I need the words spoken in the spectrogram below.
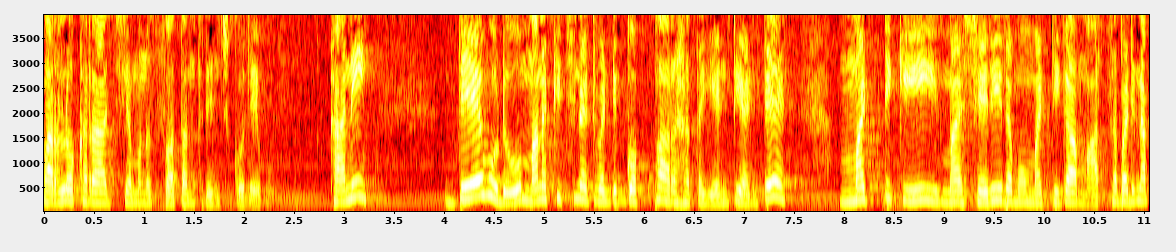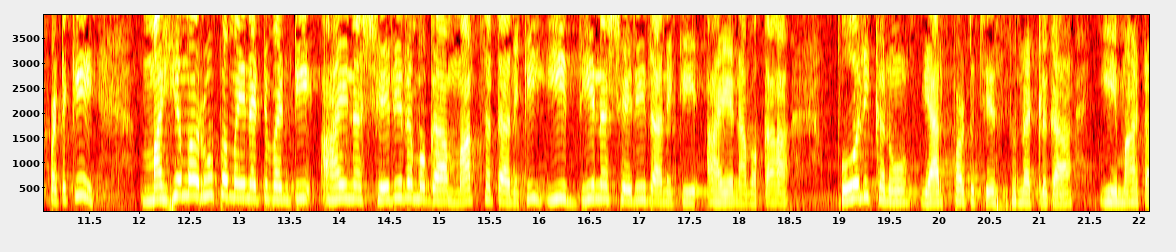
పరలోక రాజ్యమును స్వతంత్రించుకోలేవు. కానీ దేవుడు మనకిచ్చినటువంటి గొప్ప అర్హత ఏంటి అంటే మట్టికి మా శరీరము మట్టిగా మార్చబడినప్పటికీ మహిమ రూపమైనటువంటి ఆయన శరీరముగా మార్చటానికి ఈ దీన శరీరానికి ఆయన ఒక పోలికను ఏర్పాటు చేస్తున్నట్లుగా ఈ మాట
